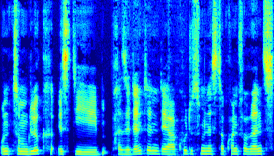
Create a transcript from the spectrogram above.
Und zum Glück ist die Präsidentin der Kultusministerkonferenz,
